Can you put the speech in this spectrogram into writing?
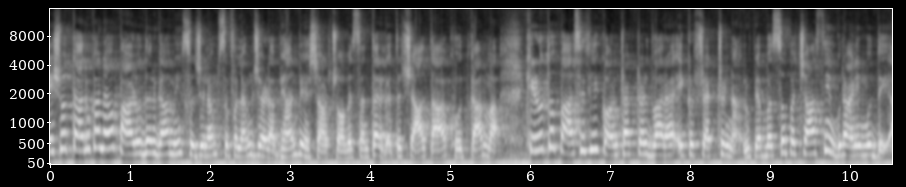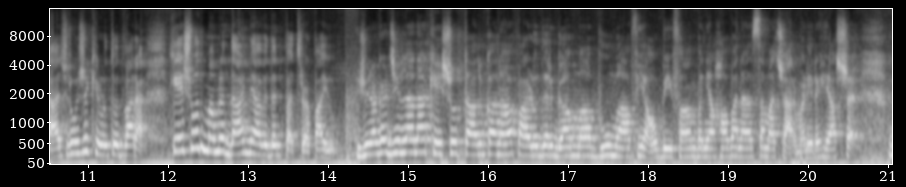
કેશોદ તાલુકાના પાડોદર ગામે સુજલમ સુફલમ જળ અભિયાન બે હજાર ચોવીસ અંતર્ગત ચાલતા ખોદકામમાં ખેડૂતો પાસેથી કોન્ટ્રાક્ટર દ્વારા એક ટ્રેક્ટરના રૂપિયા બસો પચાસની ઉઘરાણી મુદ્દે આજરોજ ખેડૂતો દ્વારા કેશોદ મામલતદારને આવેદનપત્ર અપાયું. જૂનાગઢ જિલ્લાના કેશોદ તાલુકાના પાડોદર ગામમાં ભૂમાફિયાઓ બેફામ બન્યા હોવાના સમાચાર મળી રહ્યા છે.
